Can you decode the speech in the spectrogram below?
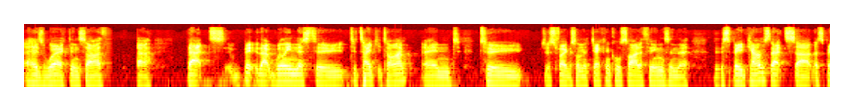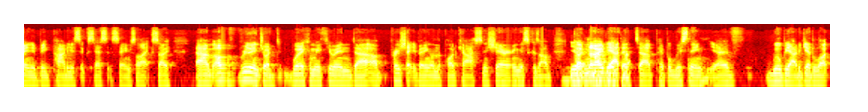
has worked, and so uh, that that willingness to to take your time and to just focus on the technical side of things and the the speed comes. That's uh, that's been a big part of your success. It seems like. So um, I've really enjoyed working with you, and uh, I appreciate you being on the podcast and sharing this because I've yeah, got no doubt that uh, people listening, you know, will be able to get a lot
